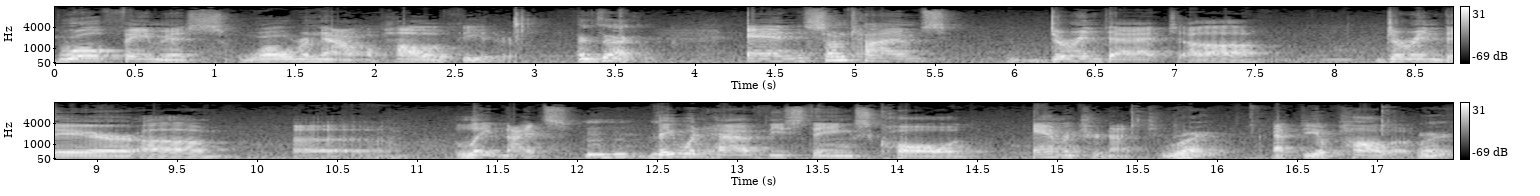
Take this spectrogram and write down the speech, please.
world famous, world renowned Apollo Theater. exactly. And sometimes during that, uh, during their um, uh, late nights, they would have these things called amateur night Right. at the Apollo. Right.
